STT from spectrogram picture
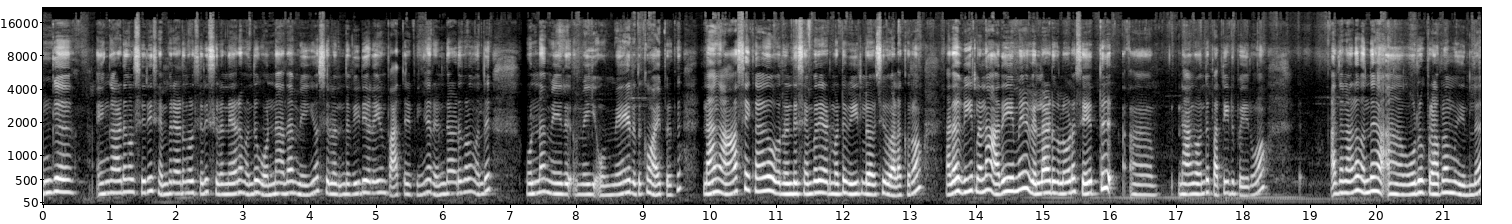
இங்கே எங்கள் ஆடுங்களும் சரி செம்பரி ஆடுங்களும் சரி சில நேரம் வந்து ஒன்றா தான் மேயும். சில இந்த வீடியோலையும் பார்த்துருப்பீங்க ரெண்டு ஆடுகளும் வந்து ஒன்றா மேய்று மேய் மேய்கிறதுக்கும் வாய்ப்பு இருக்குது நாங்கள் ஆசைக்காக ஒரு ரெண்டு செம்பரி ஆடு மட்டும் வீட்டில் வச்சு வளர்க்குறோம். அதாவது வீட்டிலனா அதையுமே வெள்ளாடுகளோடு சேர்த்து நாங்கள் வந்து பற்றிட்டு போயிடுவோம் அதனால் வந்து ஒரு ப்ராப்ளமும் இல்லை.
